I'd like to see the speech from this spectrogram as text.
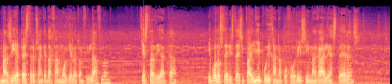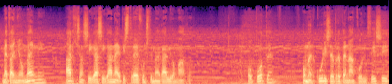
Μαζί επέστρεψαν και τα χαμόγελα των φιλάθλων και σταδιακά Οι ποδοσφαιριστές οι παλιοί που είχαν αποχωρήσει, οι μεγάλοι αστέρες, μετανιωμένοι, άρχισαν σιγά σιγά να επιστρέφουν στη μεγάλη ομάδα. Οπότε, ο Μερκούρης έπρεπε να ακολουθήσει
